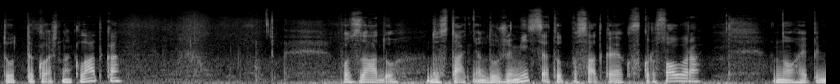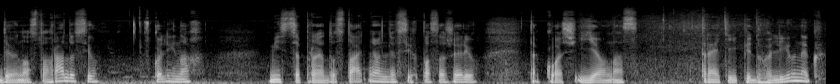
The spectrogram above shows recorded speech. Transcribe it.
Тут також накладка. Позаду достатньо дуже місця. Тут посадка, як в кросовера, ноги під 90 градусів в колінах. Місця предостатньо для всіх пасажирів. Також є у нас третій підголівник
